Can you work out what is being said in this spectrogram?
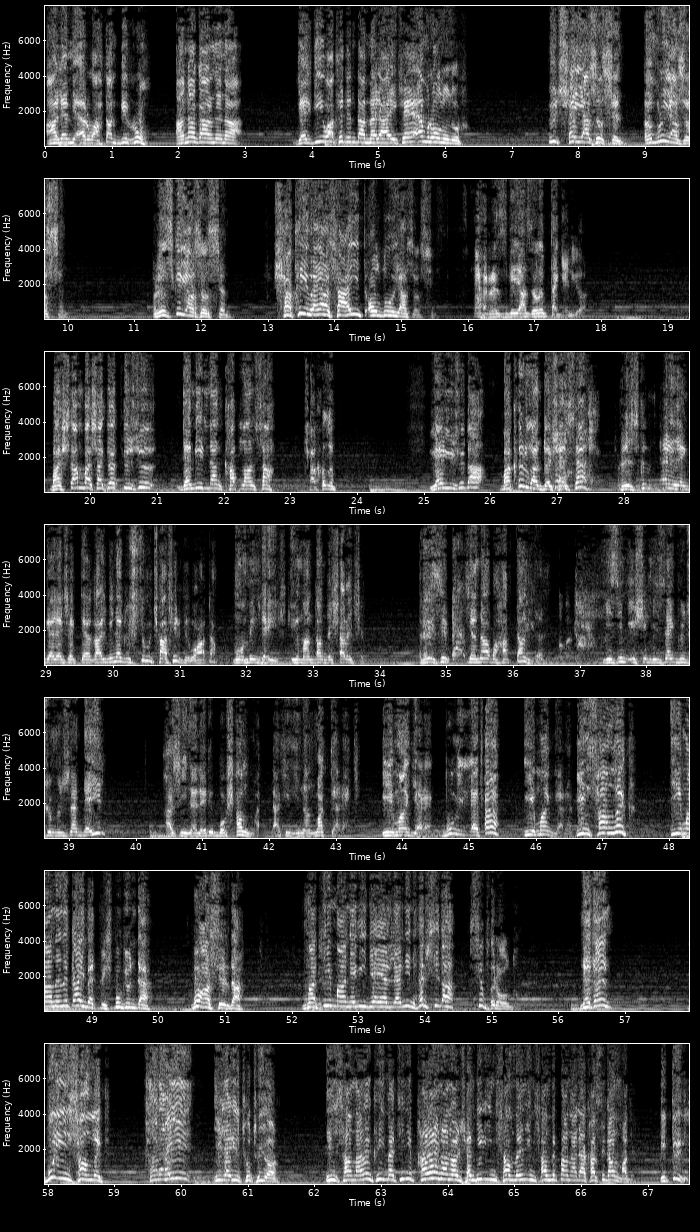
alemi ervahtan bir ruh ana karnına geldiği vakitinde melaikeye emrolunur. Üç şey yazılsın. Ömrü yazılsın. Rızkı yazılsın. Şakı veya sait olduğu yazılsın. Rızkı yazılıp da geliyor. Baştan başa gökyüzü demirle kaplansa, çakılıp, yeryüzü de bakırla döşense, rızkın nereden gelecek diye kalbine düştü mü kafirdir o adam. Mümin değil, imandan dışarı çık. Rızık Cenab-ı Hak'tandır. Bizim işimizden, gücümüzden değil, hazineleri boşalma. Lakin inanmak gerek. İman gerek. Bu millete iman gerek. İnsanlık imanını kaybetmiş bugün de. Bu asırda. Maddi manevi değerlerinin hepsi de sıfır oldu. Neden? Bu insanlık parayı ileri tutuyor. İnsanların kıymetini parayla ölçen bir insanlığın insanlıkla alakası kalmadı. Bitti.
